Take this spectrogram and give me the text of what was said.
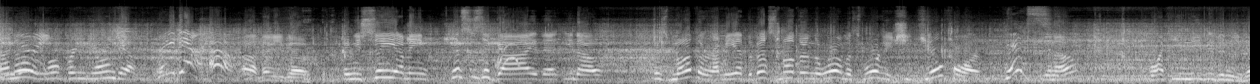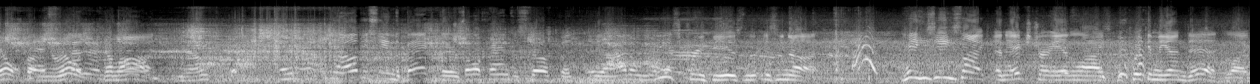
I you know, doing? you won't bring your own down. Bring it down. Oh, Oh, there you go. And you see, I mean, this is a guy that, you know, his mother, I mean, he had the best mother in the world, Miss Voorhees. She killed for him, yes. you know? Like he needed any help. I mean, really, mother in the come on, you know? You know, obviously in the back there's all kinds of stuff, but, you know, I don't know. He is creepy, isn't is he not? He's, he's like an extra in like the Quick and the Undead. Like,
